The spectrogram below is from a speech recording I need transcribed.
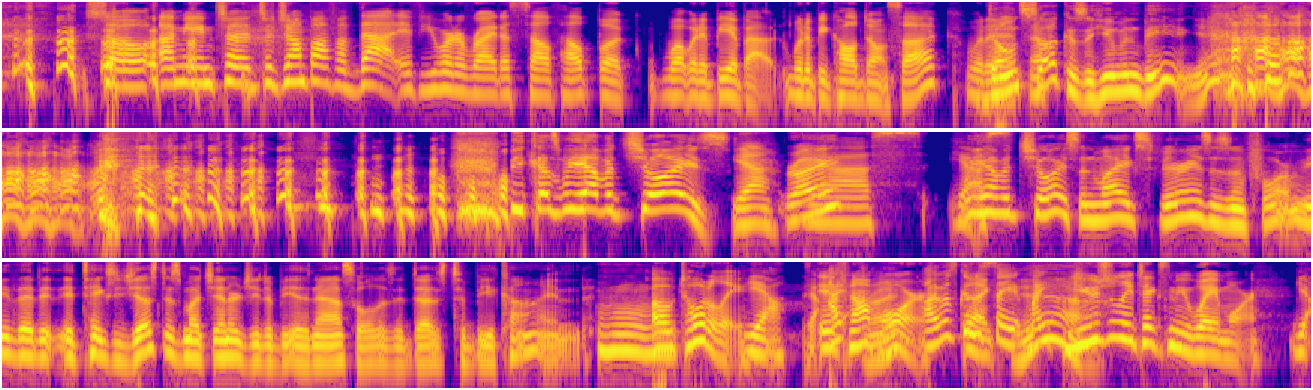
so, I mean, to, to jump off of that, if you were to write a self help book, what would it be about? Would it be called Don't Suck? Would Don't it, suck as a human being. Yeah. because we have a choice. Yeah. Right? Yes. Yes. We have a choice. And my experience has informed me that it, it takes just as much energy to be an asshole as it does to be kind. Mm-hmm. Oh, totally. Yeah. If I- not Right. more. I was going to say it might. Usually takes me way more. Yeah.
